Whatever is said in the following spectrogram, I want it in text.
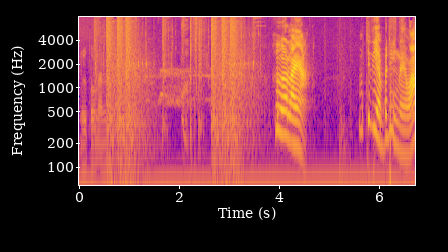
อยู่ตรงนั้น คืออะไรอะ ที่เหลี่ยมไปถึงไหนวะ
